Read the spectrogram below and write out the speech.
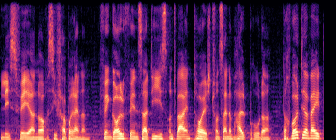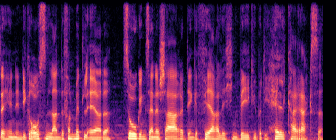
ließ Feanor sie verbrennen. Fingolfin sah dies und war enttäuscht von seinem Halbbruder, doch wollte er weiterhin in die großen Lande von Mittelerde. So ging seine Schare den gefährlichen Weg über die Helkaraxe.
